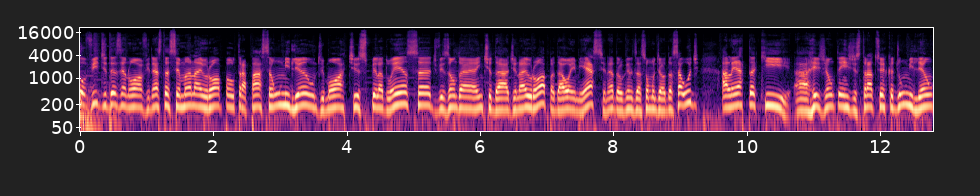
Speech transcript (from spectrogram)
Covid-19. Nesta semana, a Europa ultrapassa um milhão de mortes pela doença. Divisão da entidade na Europa, da OMS, né, da Organização Mundial da Saúde, alerta que a região tem registrado cerca de 1 milhão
